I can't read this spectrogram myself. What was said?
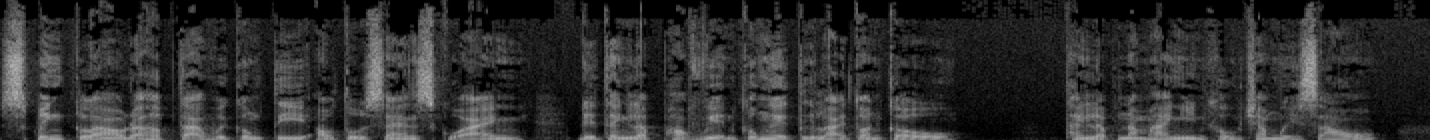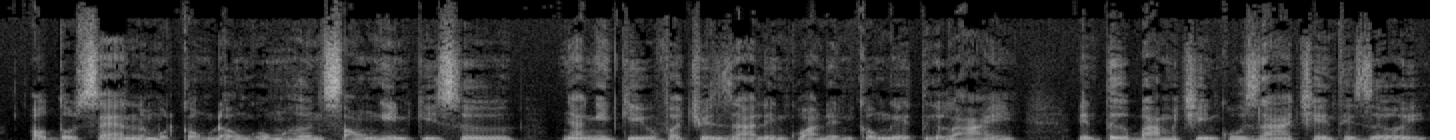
Spring Cloud đã hợp tác với công ty AutoSense của Anh để thành lập Học viện Công nghệ tự lái toàn cầu. Thành lập năm 2016, AutoSense là một cộng đồng gồm hơn 6.000 kỹ sư, nhà nghiên cứu và chuyên gia liên quan đến công nghệ tự lái đến từ 39 quốc gia trên thế giới,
